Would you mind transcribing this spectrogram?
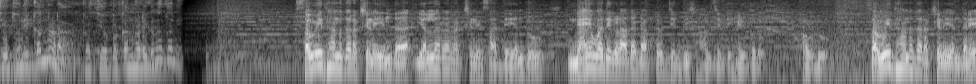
ಇದು ಧ್ವನಿ ಕನ್ನಡ, ಪ್ರತಿಯೊಬ್ಬ ಕನ್ನಡಿಗನ ಧ್ವನಿ. ಸಂವಿಧಾನದ ರಕ್ಷಣೆಯಿಂದ ಎಲ್ಲರ ರಕ್ಷಣೆ ಸಾಧ್ಯ ಎಂದು ನ್ಯಾಯವಾದಿಗಳಾದ ಡಾಕ್ಟರ್ ಜಗದೀಶ್ ಹಾಲ್ಸೆಟ್ಟಿ ಹೇಳಿದರು. ಹೌದು, ಸಂವಿಧಾನದ ರಕ್ಷಣೆ ಎಂದರೆ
